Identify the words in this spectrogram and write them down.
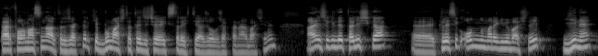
performansını artıracaktır ki bu maçta Tadic'e ekstra ihtiyacı olacak Fenerbahçe'nin. Aynı şekilde Talişka e, klasik 10 numara gibi başlayıp yine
